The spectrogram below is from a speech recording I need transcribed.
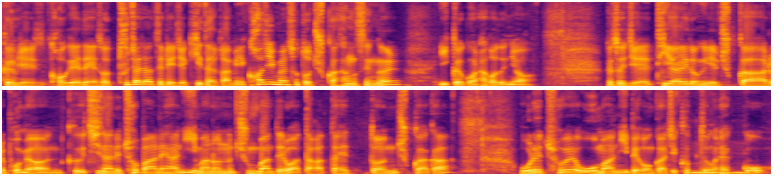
그럼 이제 거기에 대해서 투자자들이 이제 기대감이 커지면서도 주가 상승을 이끌곤 하거든요. 그래서 이제 DI 동일 주가를 보면 그 지난해 초반에 한 2만 원 중반대로 왔다 갔다 했던 주가가 올해 초에 5만 200원까지 급등을 했고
